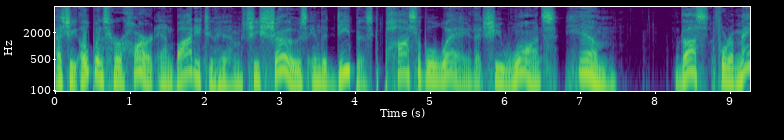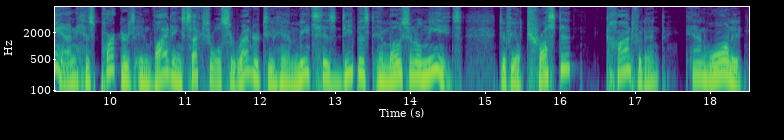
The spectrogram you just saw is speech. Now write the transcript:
As she opens her heart and body to him, she shows in the deepest possible way that she wants him. Thus, for a man, his partner's inviting sexual surrender to him meets his deepest emotional needs to feel trusted, confident, and wanted.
